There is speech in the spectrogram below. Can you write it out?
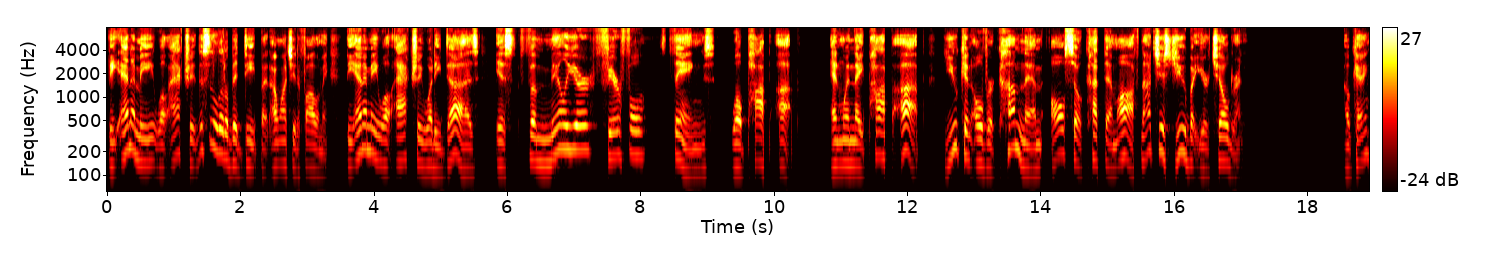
the enemy will actually, this is a little bit deep, but I want you to follow me. The enemy will actually, what he does is familiar, fearful things will pop up. And when they pop up, you can overcome them, also cut them off, not just you, but your children. Okay?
